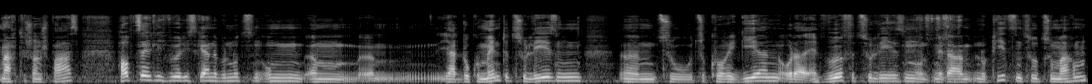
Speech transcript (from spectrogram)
machte schon Spaß. Hauptsächlich würde ich es gerne benutzen, um ähm, ähm, ja, Dokumente zu lesen, ähm, zu, zu korrigieren oder Entwürfe zu lesen und mir da Notizen zuzumachen.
